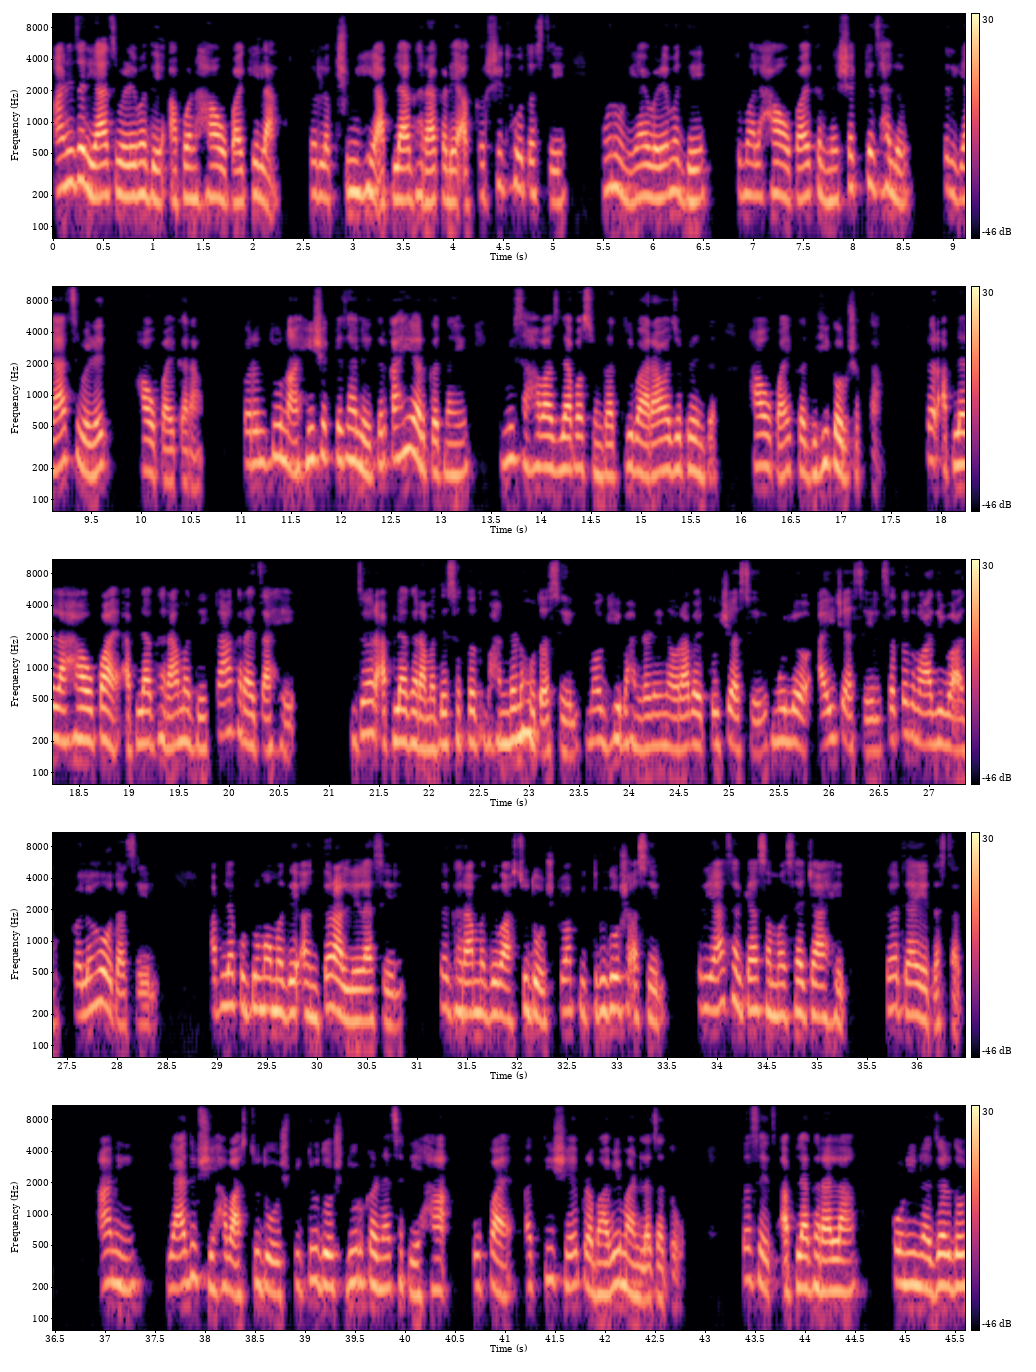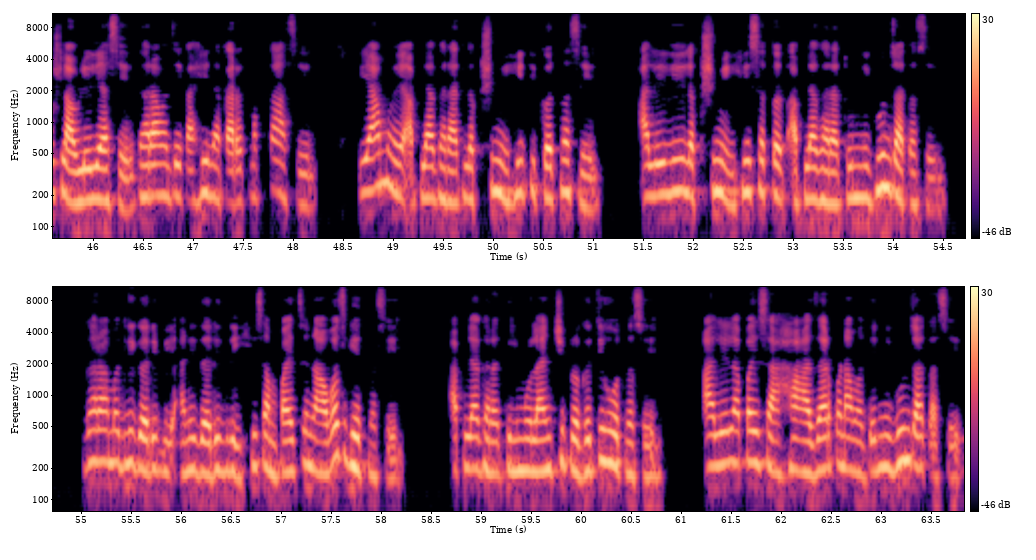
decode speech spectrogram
आणि जर याच वेळेमध्ये आपण हा उपाय केला तर लक्ष्मी ही आपल्या घराकडे आकर्षित होत असते. म्हणून या वेळेमध्ये तुम्हाला हा उपाय करणे शक्य झालं तर याच वेळेत हा उपाय करा. परंतु नाही शक्य झाले तर काही हरकत नाही. तुम्ही सहा वाजल्यापासून रात्री बारा वाजेपर्यंत हा उपाय कधीही करू शकता. तर आपल्याला हा उपाय आपल्या घरामध्ये का करायचा आहे? जर आपल्या घरामध्ये सतत भांडण होत असेल मग ही भांडणे नवरा बायकोची असेल मुलं आईची असेल सतत वादविवाद कलह होत असेल आपल्या कुटुंबामध्ये अंतर आलेलं असेल तर घरामध्ये वास्तुदोष किंवा पितृदोष असेल तर यासारख्या समस्या ज्या आहेत तर त्या येत असतात. आणि या दिवशी हा वास्तुदोष पितृदोष दूर करण्यासाठी हा उपाय अतिशय प्रभावी मानला जातो. तसेच आपल्या घराला कोणी नजरदोष लावलेली असेल घरामध्ये काही नकारात्मकता असेल यामुळे आपल्या घरात लक्ष्मी ही टिकत नसेल आलेली लक्ष्मी ही सतत आपल्या घरातून निघून जात असेल. घरामधली गरिबी आणि दरिद्री ही संपायचं नावच घेत नसेल आपल्या घरातील मुलांची प्रगती होत नसेल आलेला पैसा हा आजारपणामध्ये निघून जात असेल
